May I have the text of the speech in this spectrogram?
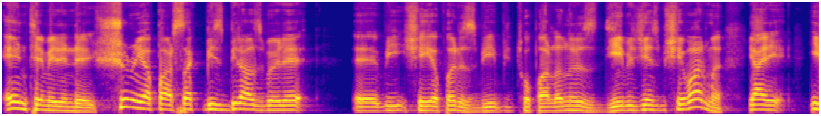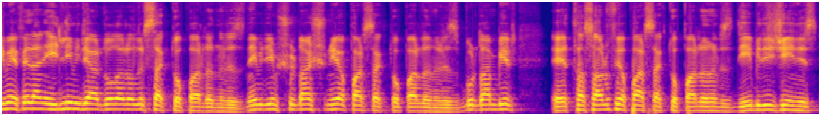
en temelinde şunu yaparsak biz biraz böyle e, bir şey yaparız, bir, bir toparlanırız diyebileceğiniz bir şey var mı? Yani IMF'den 50 milyar dolar alırsak toparlanırız. Ne bileyim şuradan şunu yaparsak toparlanırız. Buradan bir e, tasarruf yaparsak toparlanırız diyebileceğiniz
